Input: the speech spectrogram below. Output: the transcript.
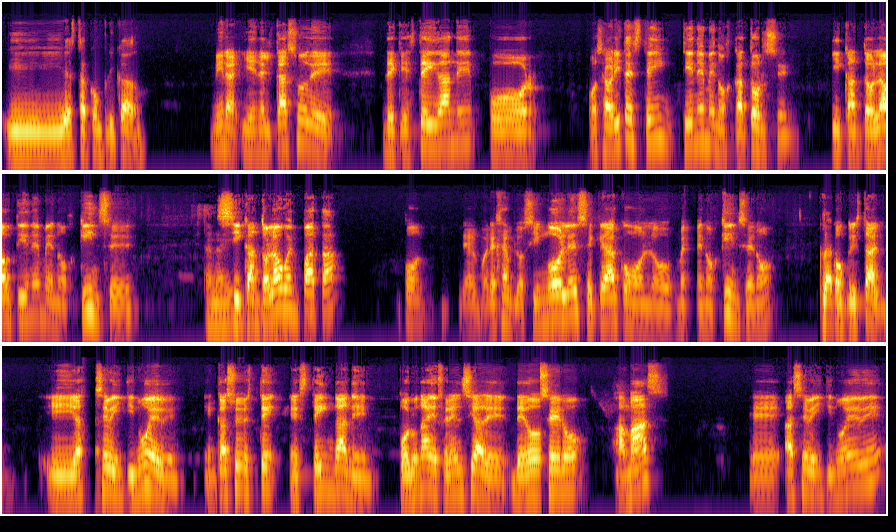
y está complicado. Mira, y en el caso de, de que Stein gane por, o sea, ahorita Stein tiene menos 14 y Cantolao tiene menos 15. Si Cantolao empata, por ejemplo, sin goles, se queda con los menos 15, ¿no? Con Cristal. Y hace 29. En caso de Stein gane por una diferencia de, 2-0 a más, eh, hace 29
